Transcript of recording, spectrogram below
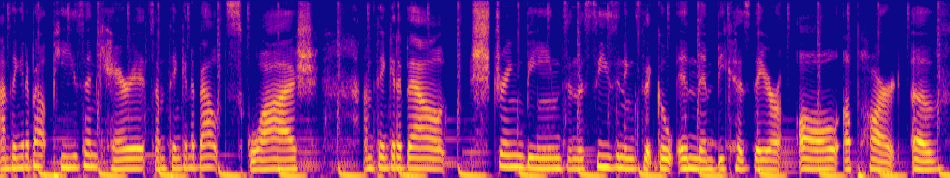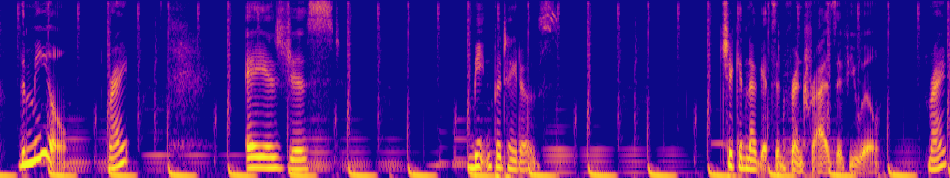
I'm thinking about peas and carrots. I'm thinking about squash. I'm thinking about string beans and the seasonings that go in them because they are all a part of the meal, right? A is just meat and potatoes, chicken nuggets and french fries, if you will, right?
